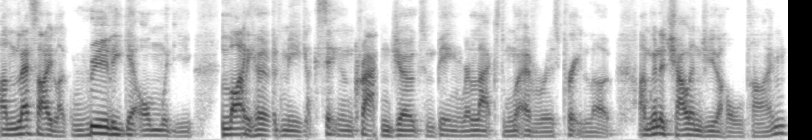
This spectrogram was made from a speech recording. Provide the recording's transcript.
unless I like really get on with you, the likelihood of me like sitting and cracking jokes and being relaxed and whatever is pretty low. I'm going to challenge you the whole time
